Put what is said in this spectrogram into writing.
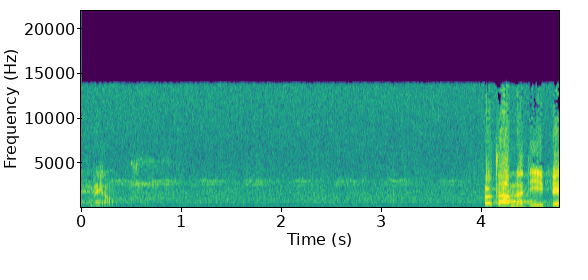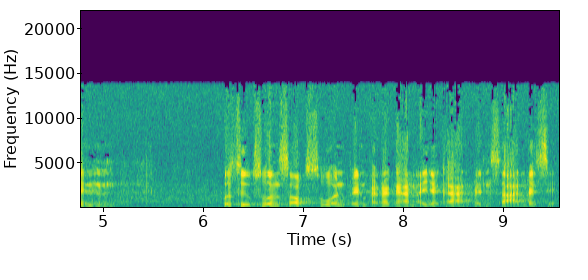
กไม่ออก เราทำหน้าที่เป็นผู้สืบสวนสอบสวนเป็นพนักงานอายการเป็นศาลไปเสร็จ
